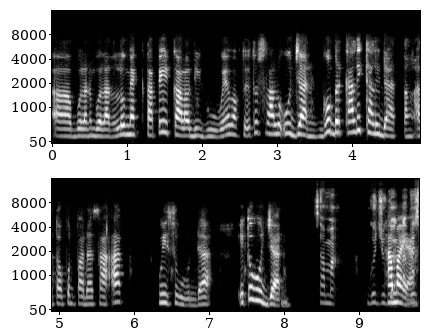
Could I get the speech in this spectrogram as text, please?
uh, bulan-bulan lu Mac, tapi kalau di gue waktu itu selalu hujan. Gue berkali-kali datang ataupun pada saat wisuda itu hujan. Sama. Gue juga Sama ya? abis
